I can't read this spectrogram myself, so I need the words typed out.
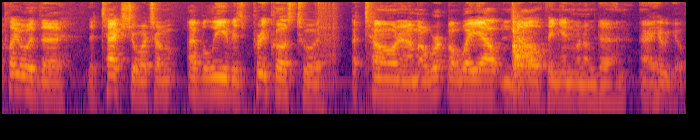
Gonna play with the, the texture, which I'm, I believe is pretty close to a, a tone, and I'm gonna work my way out and dial the thing in when I'm done. All right, here we go.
